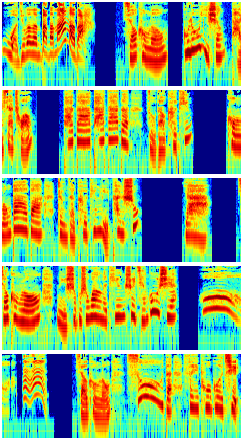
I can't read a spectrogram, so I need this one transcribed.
我去问问爸爸妈妈吧。小恐龙咕噜一声爬下床。啪嗒啪嗒的走到客厅，恐龙爸爸正在客厅里看书。呀，小恐龙，你是不是忘了听睡前故事？哦，嗯嗯。小恐龙嗖的飞扑过去，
